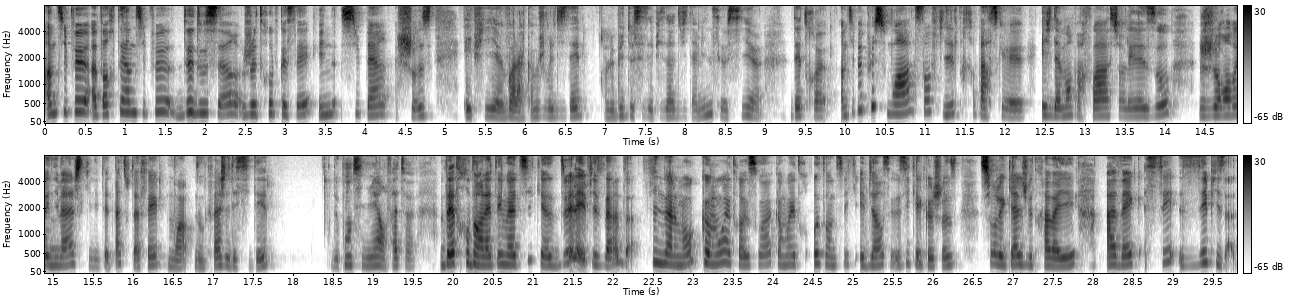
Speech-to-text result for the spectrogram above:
un petit peu, apporter un petit peu de douceur, je trouve que c'est une super chose. Et puis voilà, comme je vous le disais, le but de ces épisodes vitamines, c'est aussi d'être un petit peu plus moi, sans filtre, parce que évidemment, parfois sur les réseaux, je renvoie une image qui n'est peut-être pas tout à fait moi. Donc là, j'ai décidé de continuer en fait d'être dans la thématique de l'épisode. Finalement, comment être soi, comment être authentique, eh bien c'est aussi quelque chose sur lequel je vais travailler avec ces épisodes.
